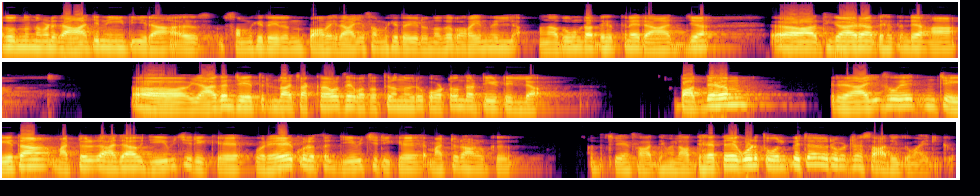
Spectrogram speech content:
അതൊന്നും നമ്മുടെ രാജനീതി രാ സംഹിതയിലൊന്നും പറ രാജസംഹിതയിലൊന്നും അത് പറയുന്നില്ല. അതുകൊണ്ട് അദ്ദേഹത്തിന്റെ രാജ്യ അധികാരം അദ്ദേഹത്തിന്റെ ആ, യാഗം ചെയ്തിട്ടുണ്ട്. ആ ചക്രവർത്തി പത്രത്തിനൊന്നും ഒരു കോട്ടവും തട്ടിയിട്ടില്ല. അപ്പം അദ്ദേഹം രാജസൂയം ചെയ്ത മറ്റൊരു രാജാവ് ജീവിച്ചിരിക്കെ ഒരേ കുലത്തിൽ ജീവിച്ചിരിക്കെ മറ്റൊരാൾക്ക് അത് ചെയ്യാൻ സാധ്യമല്ല. അദ്ദേഹത്തെ കൂടി തോൽപ്പിച്ചാൽ ഒരുപക്ഷെ സാധിക്കുമായിരിക്കും.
